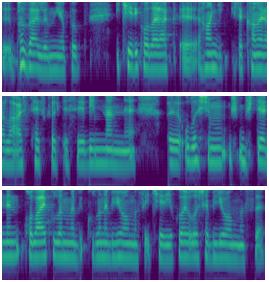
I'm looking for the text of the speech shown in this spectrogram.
e, pazarlığını yapıp içerik olarak e, hangi işte kameralar ses kalitesi bilmem ne e, ulaşım müşterinin kolay kullanabiliyor olması içeriği kolay ulaşabiliyor olması.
